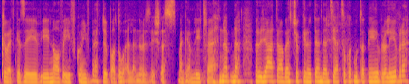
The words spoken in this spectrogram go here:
következő évi NAV évkönyvben több adó ellenőrzés lesz megemlítve. Nem, ne, mert ugye általában ez csökkenő tendenciát szokott mutatni évről évre,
